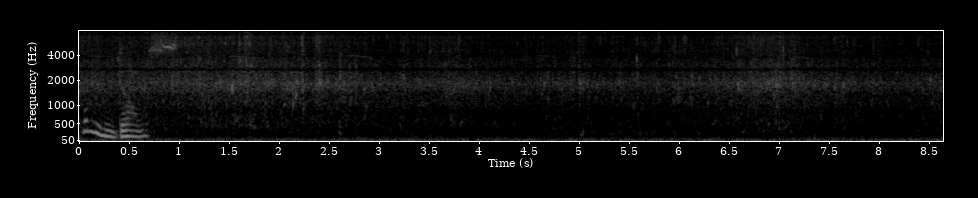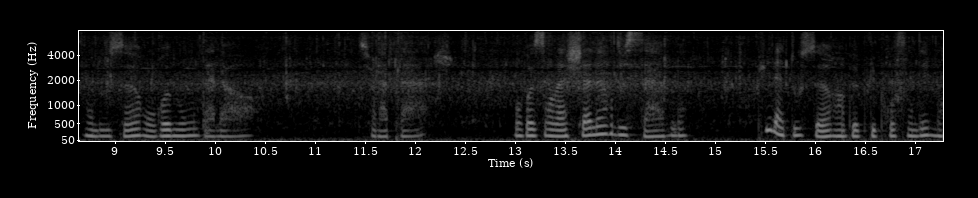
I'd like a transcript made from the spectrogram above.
comme une danse. En douceur, on remonte alors sur la plage. On ressent la chaleur du sable, puis la douceur un peu plus profondément.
